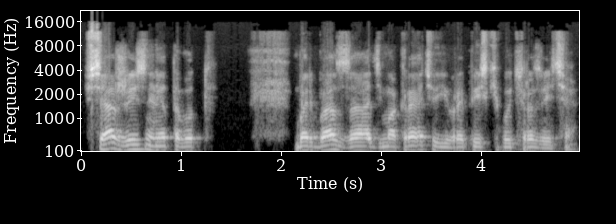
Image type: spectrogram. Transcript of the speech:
Вся жизнь – это вот борьба за демократию и европейский путь развития.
